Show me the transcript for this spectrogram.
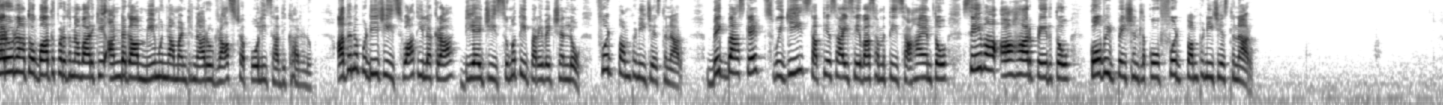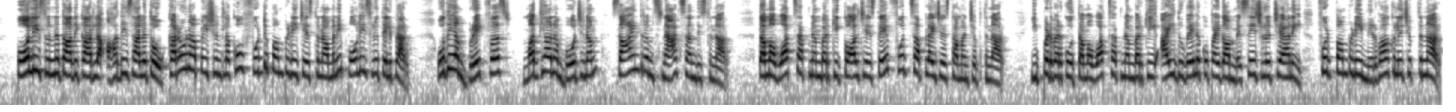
కరోనాతో బాధపడుతున్న వారికి అండగా మేమున్నామంటున్నారు రాష్ట్ర పోలీస్ అధికారులు. అదనపు డీజీ స్వాతి లక్రా డీఐజీ సుమతి పర్యవేక్షణలో ఫుడ్ పంపిణీ చేస్తున్నారు. బిగ్ బాస్కెట్ స్విగ్గీ సత్యసాయి సేవా సమితి సహాయంతో సేవా ఆహార్ పేరుతో కోవిడ్ పేషెంట్లకు ఫుడ్ పంపిణీ చేస్తున్నారు. పోలీస్ ఉన్నతాధికారుల ఆదేశాలతో కరోనా పేషెంట్లకు ఫుడ్ పంపిణీ చేస్తున్నామని పోలీసులు తెలిపారు. ఉదయం బ్రేక్ఫాస్ట్ మధ్యాహ్నం భోజనం సాయంత్రం స్నాక్స్ అందిస్తున్నారు. తమ వాట్సాప్ నెంబర్కి కాల్ చేస్తే ఫుడ్ సప్లై చేస్తామని చెబుతున్నారు. ఇప్పటి వరకు తమ వాట్సాప్ నంబర్కి ఐదు వేలకు పైగా మెసేజ్లు వచ్చాయని ఫుడ్ పంపిణీ నిర్వాహకులు చెప్తున్నారు.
